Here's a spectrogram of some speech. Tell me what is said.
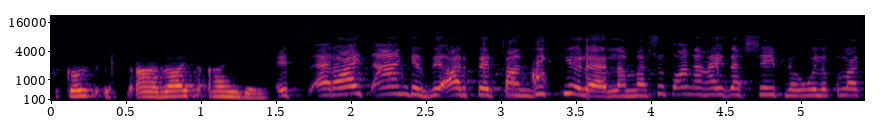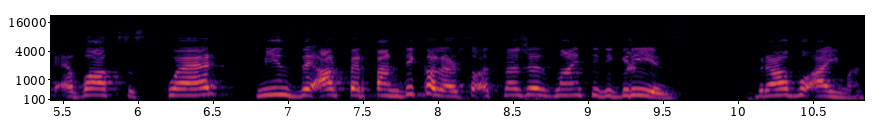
because it's a right angle. It's a right angle. They are perpendicular. لما أشوف أنا هيدا الشيب اللي هو look like a box square means they are perpendicular so it measures 90 degrees. برافو أيمن.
